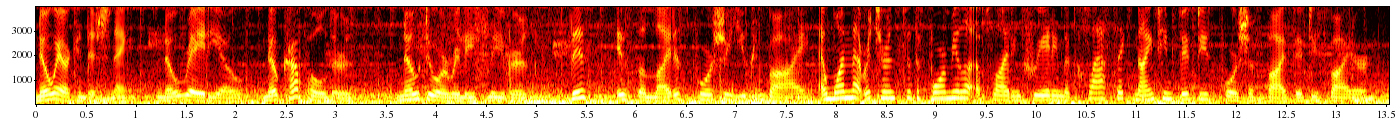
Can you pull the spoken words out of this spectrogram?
No air conditioning, no radio, no cup holders, no door release levers. This is the lightest Porsche you can buy, and one that returns to the formula applied in creating the classic 1950s Porsche 550 Spider.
